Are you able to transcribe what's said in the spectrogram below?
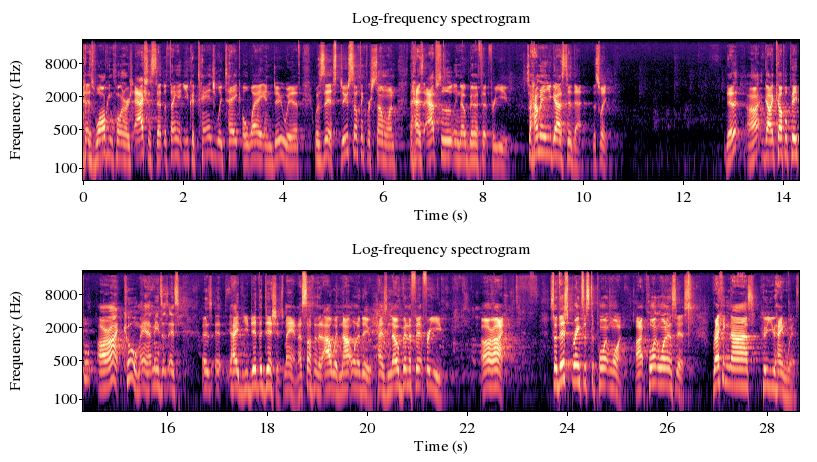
his walking point or his action step, the thing that you could tangibly take away and do with was this do something for someone that has absolutely no benefit for you. So, how many of you guys did that this week? Did it? All right. Got a couple people? All right. Cool, man. That means it's, it's it, hey, you did the dishes. Man, that's something that I would not want to do. Has no benefit for you. All right. So this brings us to point one. All right, point one is this recognize who you hang with.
